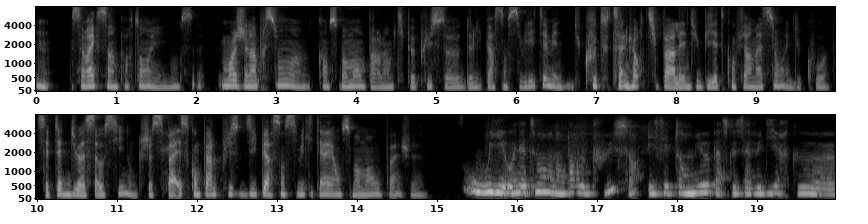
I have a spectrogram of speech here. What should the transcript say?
Mmh. C'est vrai que c'est important et bon, moi j'ai l'impression qu'en ce moment on parle un petit peu plus de l'hypersensibilité, mais du coup tout à l'heure tu parlais du billet de confirmation et du coup c'est peut-être dû à ça aussi. Donc je sais pas, est-ce qu'on parle plus d'hypersensibilité en ce moment ou pas? Je... Oui, honnêtement, on en parle plus et c'est tant mieux parce que ça veut dire que euh,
